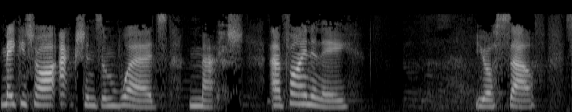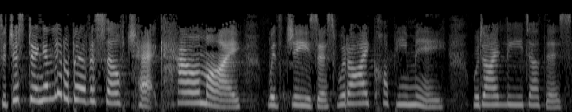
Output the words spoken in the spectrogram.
making sure our actions and words match. And finally, yourself. So, just doing a little bit of a self check. How am I with Jesus? Would I copy me? Would I lead others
